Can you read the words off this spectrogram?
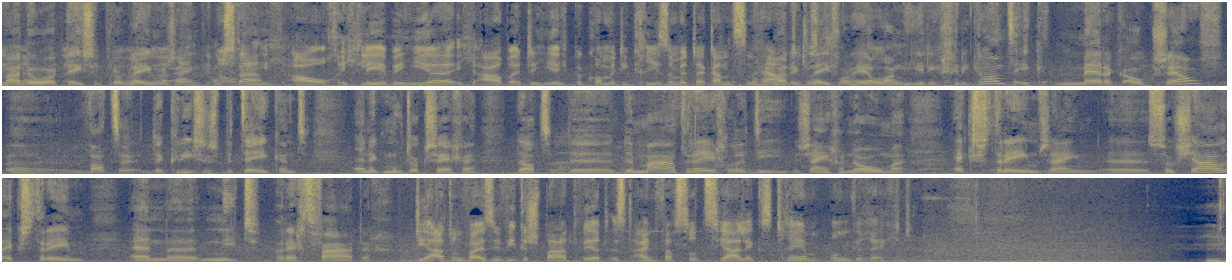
Waardoor deze problemen zijn ontstaan. Ik ook. Ik leef hier, ik arbeid hier, ik bekomme die crisis met de ganzen Härte. Maar ik leef al heel lang hier in Griekenland. Ik merk ook zelf uh, wat de, de, crisis betekent. En ik moet ook zeggen dat de, de maatregelen die zijn genomen extreem zijn. Uh, sociaal extreem en uh, niet rechtvaardig. Die Art und Weise, wie gespaard wird, is einfach soziaal extreem ongerecht. Ja.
